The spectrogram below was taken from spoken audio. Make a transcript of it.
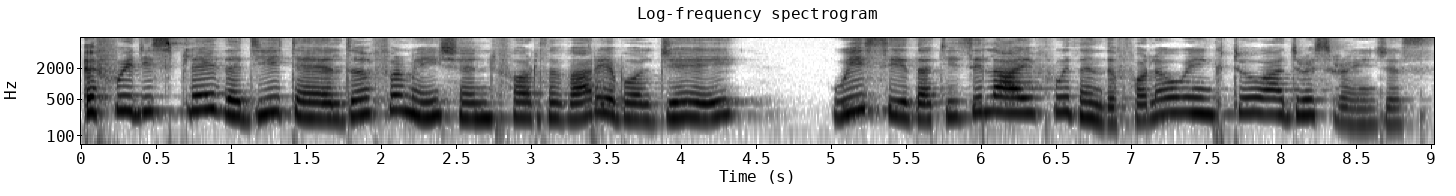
If we display the detailed information for the variable j, we see that is alive within the following two address ranges.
